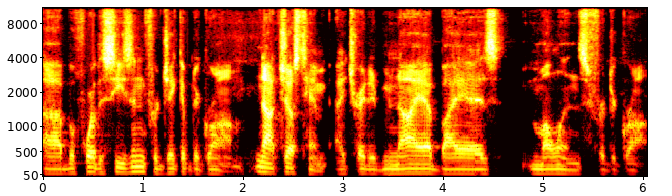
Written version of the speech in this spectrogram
uh, before the season for Jacob DeGrom. Not just him. I traded Manaea, Baez, Mullins for DeGrom.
